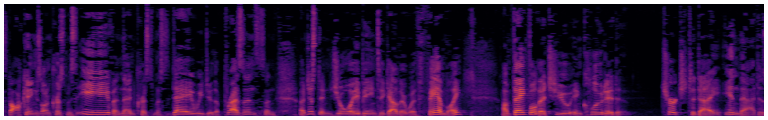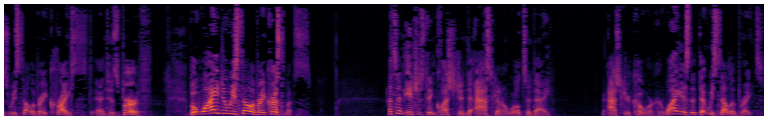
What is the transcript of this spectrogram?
stockings on Christmas Eve and then Christmas Day we do the presents and uh, just enjoy being together with family. I'm thankful that you included church today in that as we celebrate Christ and His birth. But why do we celebrate Christmas? That's an interesting question to ask in our world today. Ask your coworker, why is it that we celebrate?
